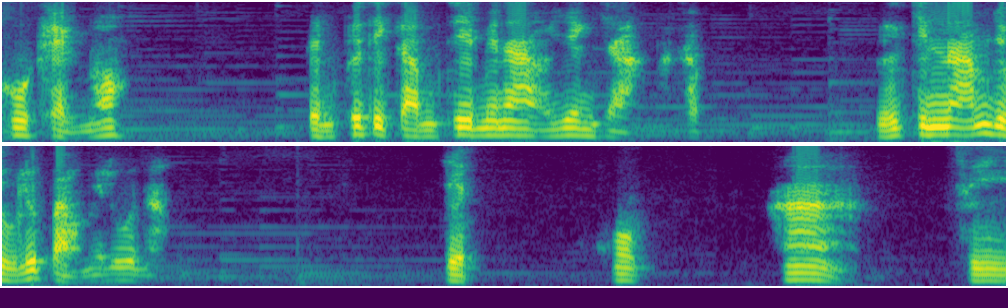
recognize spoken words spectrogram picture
คู่แข่งเนาะ เป็นพฤติกรรมที่ไม่น่าเอาเยี่ยงอย่างนะครับ หรือกินน้ำอยู่หรือเปล่าไม่รู้นะเจ็ดหกห้าสี่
